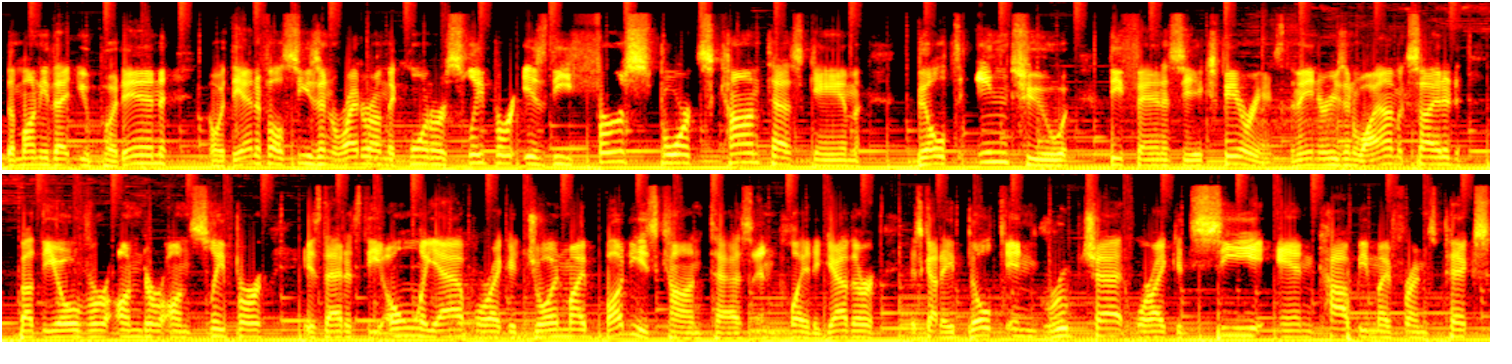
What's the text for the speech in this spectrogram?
the money that you put in. And with the NFL season right around the corner, Sleeper is the first sports contest game built into the fantasy experience. The main reason why I'm excited about the over under on Sleeper is that it's the only app where I could join my buddies contest and play together. It's got a built in group chat where I could see and copy my picks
